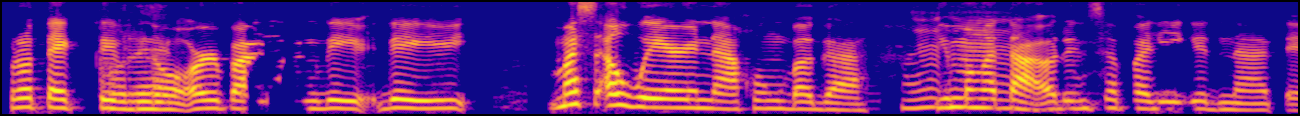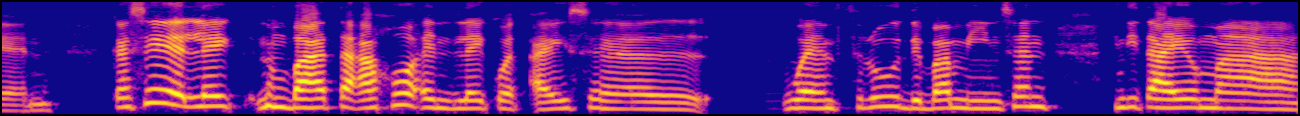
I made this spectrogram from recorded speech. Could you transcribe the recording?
protective, Correct. no? Or parang they, they mas aware na, kumbaga, yung mga tao din sa paligid natin. Kasi like, nung bata ako and like what Aisel went through, di ba? Minsan, hindi tayo ma,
